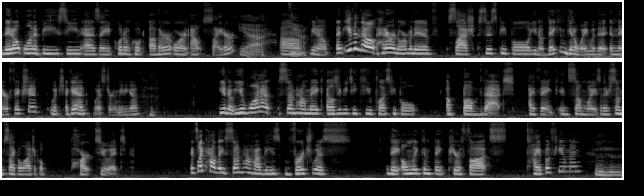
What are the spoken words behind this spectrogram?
they don't want to be seen as a quote unquote other or an outsider. Yeah. Um, yeah. You know, and even though heteronormative slash cis people, you know, they can get away with it in their fiction, which again, Western media. you know, you want to somehow make LGBTQ plus people above that. I think in some ways, there's some psychological part to it. It's like how they somehow have these virtuous, they only can think pure thoughts type of human. Mm-hmm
